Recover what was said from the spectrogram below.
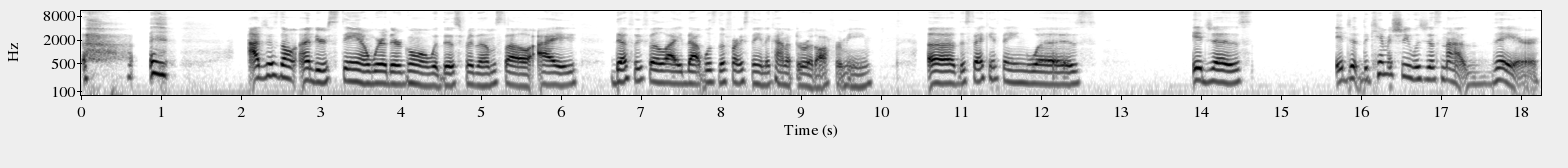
I just don't understand where they're going with this for them. So I definitely feel like that was the first thing that kind of threw it off for me. Uh, the second thing was it just it just, the chemistry was just not there.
